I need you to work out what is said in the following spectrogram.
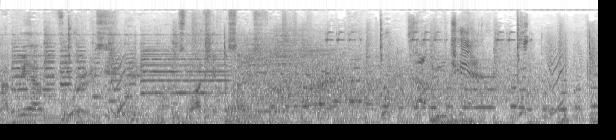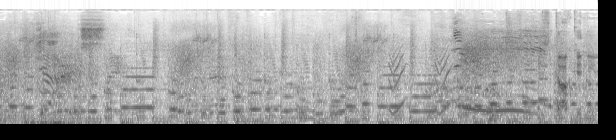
How do we have viewers? Just watching besides He's ducking you.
